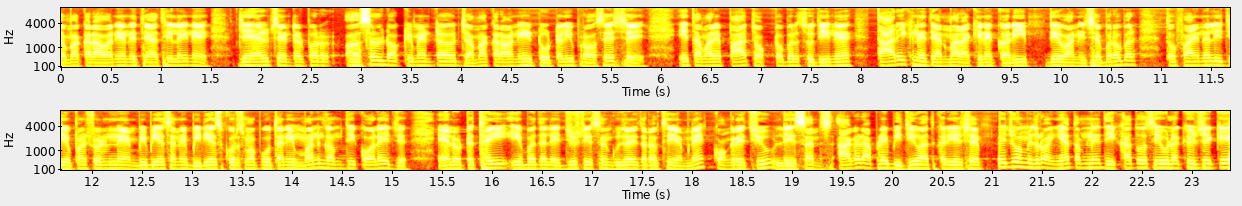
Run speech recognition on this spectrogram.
જમા કરાવવાની અને ત્યાંથી લઈને જે હેલ્પ સેન્ટર પર અસલ ડોક્યુમેન્ટ જમા કરાવવાની ટોટલી પ્રોસેસ છે, એ તમારે પાંચ ઓક્ટોબર સુધીને તારીખને ધ્યાનમાં રાખીને કરી દેવાની છે. બરાબર? તો ફાઇનલી જે પણ સ્ટુડન્ટને એમબીબીએસ અને બીડીએસ કોર્સમાં પોતાની મનગમતી કોલેજ એલોટ થઈ, એ બદલ એજ્યુકેશન ગુજરાતી તરફથી એમને કોંગ્રેચ્યુલેશન્સ આગળ આપણે બીજી વાત કરીએ છીએ. જો મિત્રો, અહીંયા તમને દેખાતો હશે એવું લખ્યું છે કે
